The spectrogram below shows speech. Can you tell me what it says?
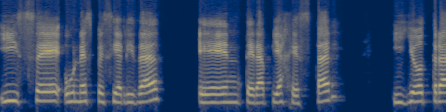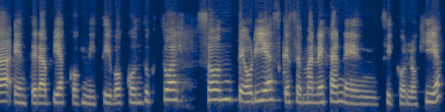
Hice una especialidad en terapia gestal y otra en terapia cognitivo-conductual. Son teorías que se manejan en psicología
